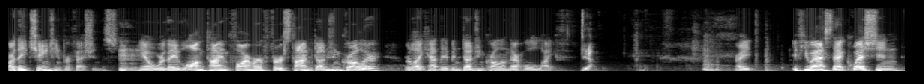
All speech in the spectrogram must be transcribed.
Are they changing professions? Mhm. you know were they longtime farmer first time dungeon crawler? Or like have they been dungeon crawling their whole life? Yeah. right? If you ask that question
